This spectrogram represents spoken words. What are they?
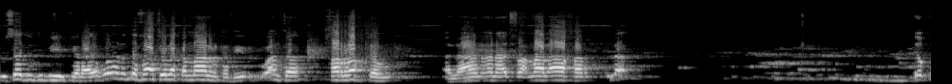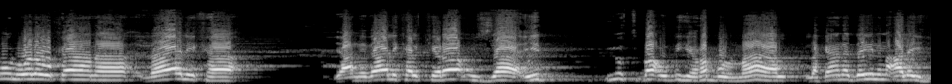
yusadidu bihi lkiraa yaqul ana dafactu laka maalan kaiir wa anta kharabtahu alaan ana adfac maal aakhar la yaqul walow kana dalika yani dalika alkiraau zaa'id yutbacu bihi rabu lmaal lakana daynan calayhi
